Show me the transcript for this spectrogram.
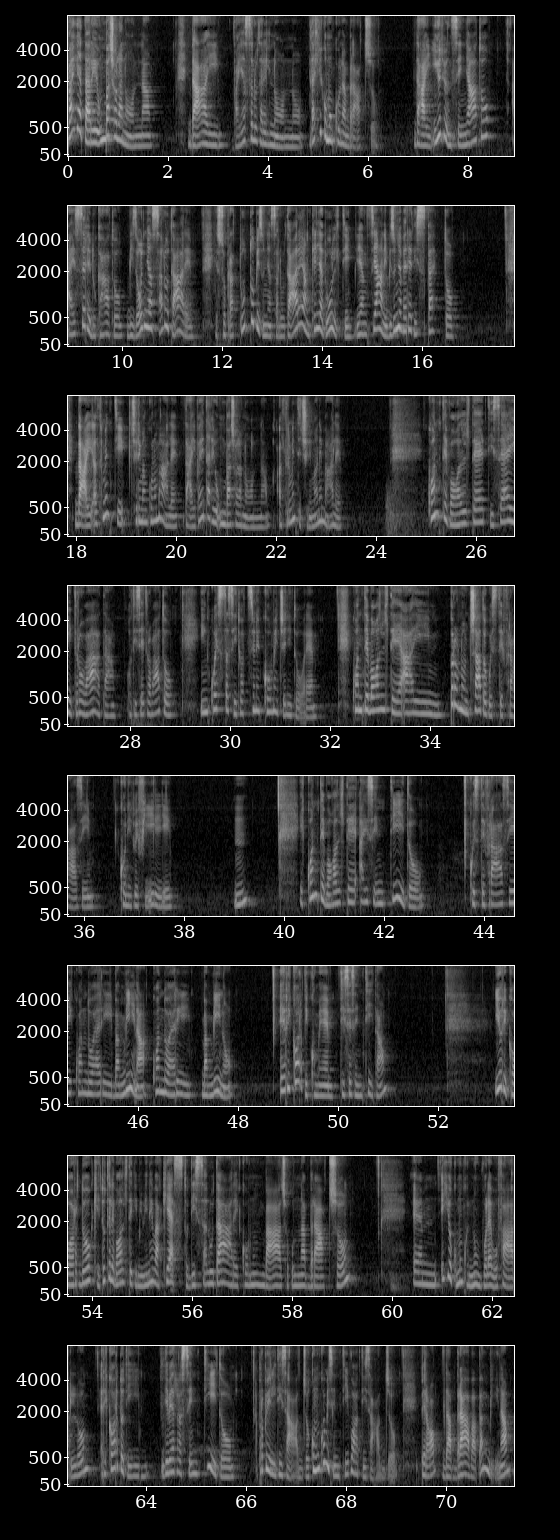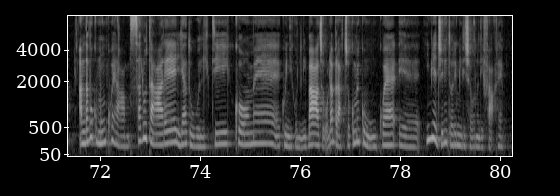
vai a dare un bacio alla nonna. Dai, vai a salutare il nonno, dagli comunque un abbraccio. Dai, io ti ho insegnato a essere educato, bisogna salutare e soprattutto bisogna salutare anche gli adulti, gli anziani, bisogna avere rispetto. Dai, altrimenti ci rimangono male. Dai, vai a dare un bacio alla nonna, altrimenti ci rimane male. Quante volte ti sei trovata o ti sei trovato in questa situazione come genitore? Quante volte hai pronunciato queste frasi con i tuoi figli? Mm? E quante volte hai sentito queste frasi quando eri bambina, quando eri bambino? E ricordi come ti sei sentita? Io ricordo che tutte le volte che mi veniva chiesto di salutare con un bacio, con un abbraccio, ehm, e io comunque non volevo farlo, ricordo di, di aver sentito proprio il disagio, comunque mi sentivo a disagio, però da brava bambina andavo comunque a salutare gli adulti come, quindi con il bacio, con l'abbraccio, come comunque eh, i miei genitori mi dicevano di fare.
